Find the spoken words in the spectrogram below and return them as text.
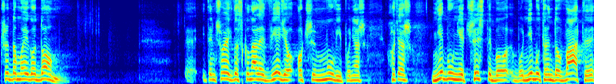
wszedł do mojego domu. I ten człowiek doskonale wiedział, o czym mówi, ponieważ chociaż nie był nieczysty, bo, bo nie był trendowaty,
